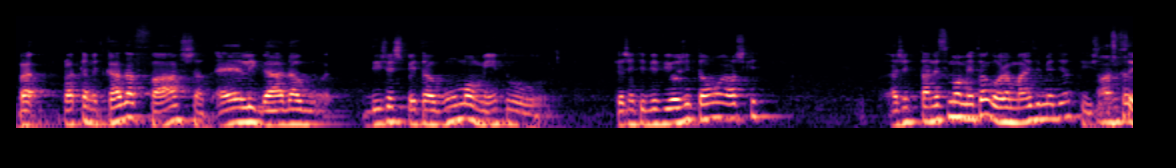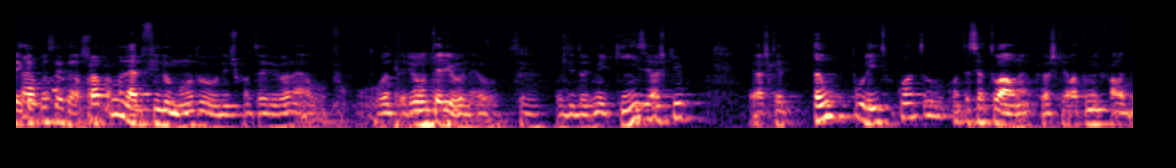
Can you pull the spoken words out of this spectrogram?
pra, praticamente cada faixa é ligada a, diz respeito a algum momento que a gente vive hoje. Então, eu acho que a gente está nesse momento agora mais imediatista. acho não sei o que, que vocês a, acham. A própria Mulher do Fim do Mundo, o disco anterior, né? O, o anterior anterior, né? O, Sim. o de 2015, eu acho que eu acho que é tão político quanto, quanto esse atual, né? Porque eu acho que ela também fala de,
